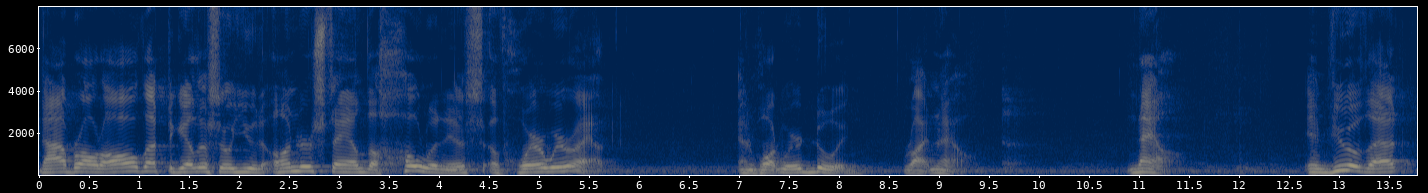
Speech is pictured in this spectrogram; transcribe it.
Now, I brought all that together so you'd understand the holiness of where we're at and what we're doing right now. Now, in view of that,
